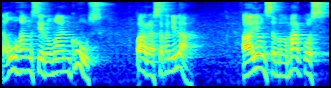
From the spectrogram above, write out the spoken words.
tauhang si Roman Cruz para sa kanila. Ayon sa mga Marcos,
